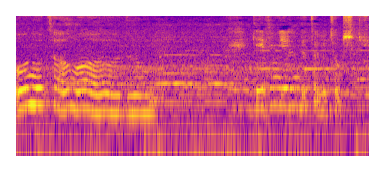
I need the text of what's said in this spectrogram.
Unutamadım Keyfim yerinde tabii çok şükür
